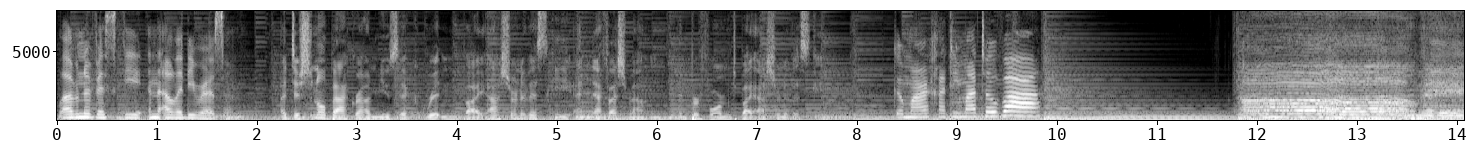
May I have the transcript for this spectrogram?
Lev Novisky, and Elodie Rosen. additional background music written by Asher Novisky and Nefesh Mountain and performed by Asher Novisky. Gemar Chatima Tova! Amen.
